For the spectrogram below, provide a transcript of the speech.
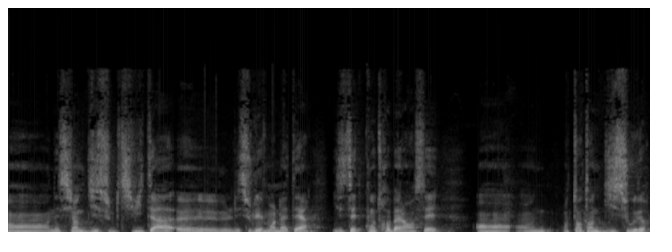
en essayant de dissoudre Civita, euh, les soulèvements de la terre. Ils essaient de contrebalancer en, tentant de dissoudre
